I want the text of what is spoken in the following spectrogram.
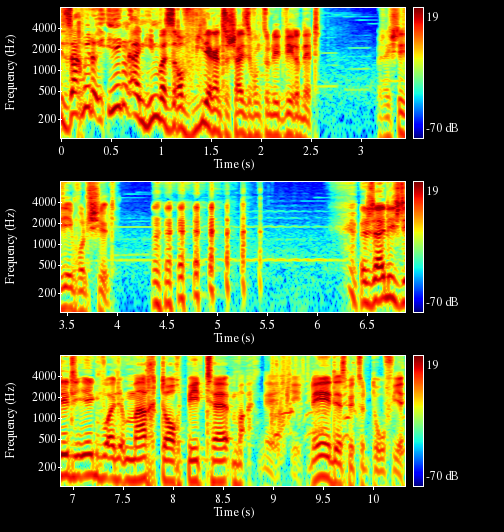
Sag mir doch irgendeinen Hinweis darauf, wie der ganze Scheiße funktioniert, wäre nett. Wahrscheinlich steht hier irgendwo ein Schild. Wahrscheinlich steht hier irgendwo ein... Mach doch bitte... Nee, ich geh. Nee, der ist mir zu doof hier.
